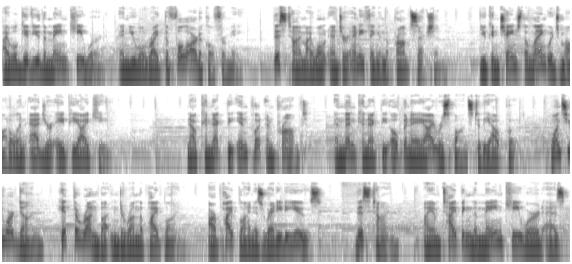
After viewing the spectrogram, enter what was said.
I will give you the main keyword, and you will write the full article for me. This time I won't enter anything in the prompt section. You can change the language model and add your API key. Now connect the input and prompt, and then connect the OpenAI response to the output. Once you are done, hit the Run button to run the pipeline. Our pipeline is ready to use. This time, I am typing the main keyword as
